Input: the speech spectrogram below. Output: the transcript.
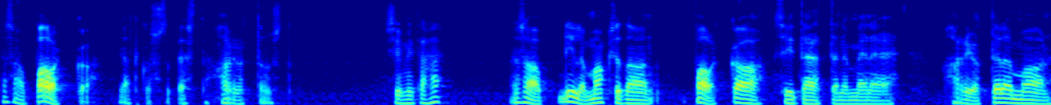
Ne saa palkkaa jatkossa tästä harjoittelusta. Se mitä? Ne saa, niille maksetaan palkkaa siitä, että ne menee harjoittelemaan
